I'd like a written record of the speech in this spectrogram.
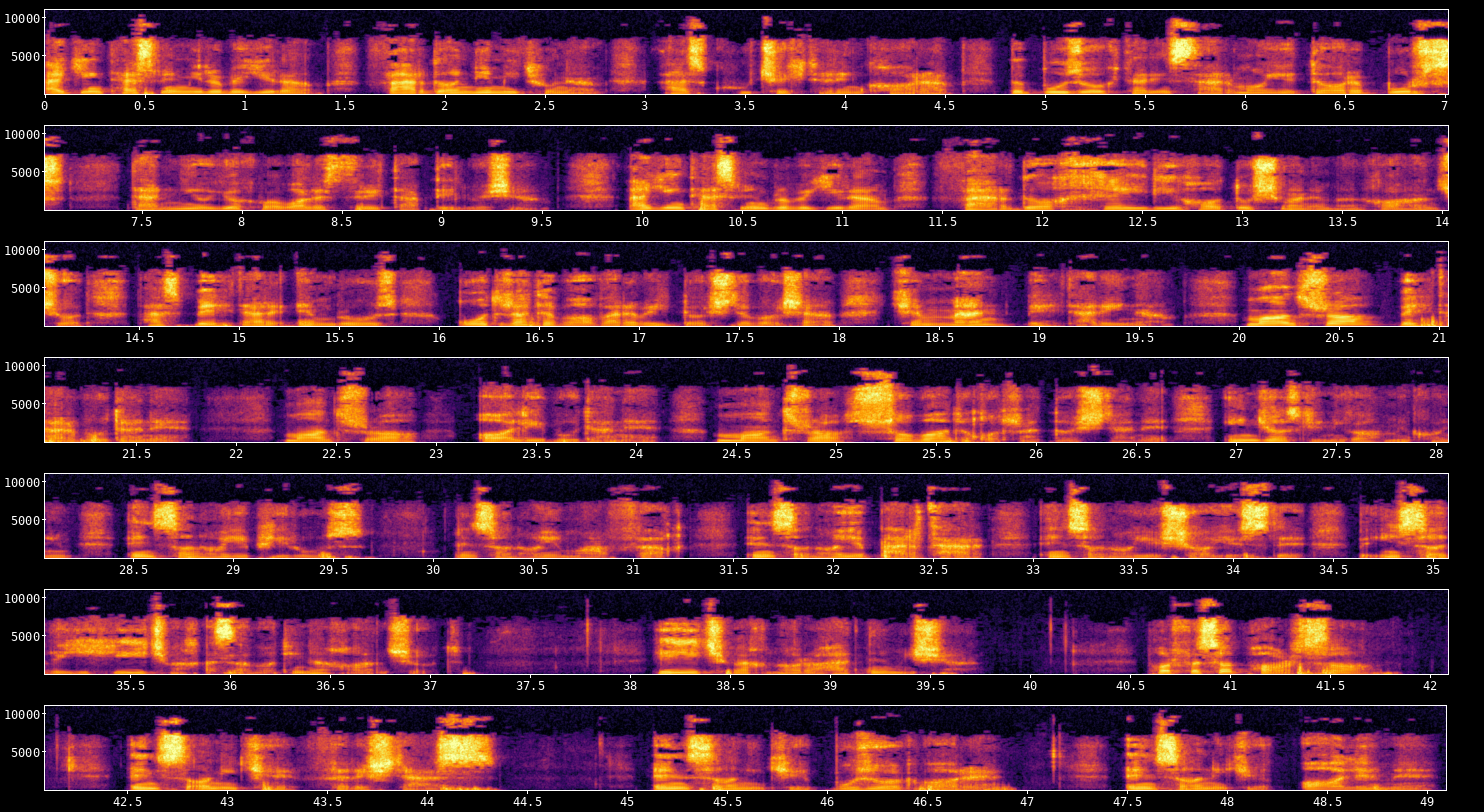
اگه این تصمیمی رو بگیرم فردا نمی‌تونم از کوچکترین کارم به بزرگترین سرمایه دار بورس در نیویورک و وال استریت تبدیل بشم. اگه این تصمیم رو بگیرم فردا خیلی ها دشمن من خواهند شد. پس بهتر امروز قدرت باور به داشته باشم که من بهترینم. مانترا بهتر بودنه. مانترا عالی بودنه. مانترا ثبات قدرت داشتنه. اینجاست که نگاه می‌کنیم. انسانهای پیروز انسانهای موفق انسانهای برتر انسانهای شایسته. به این سادگی هیچ وقت عصبانی نخواهند شد. هیچ وقت ناراحت نمیشن. پروفسور پارسا انسانی که فرشته است انسانی که بزرگواره انسانی که عالمه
